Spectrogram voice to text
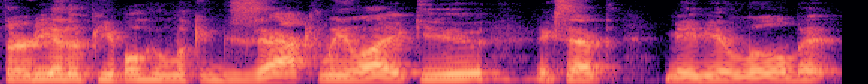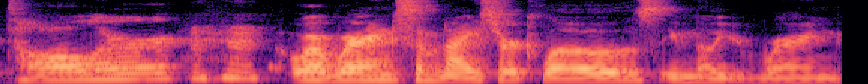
30 other people who look exactly like you, except maybe a little bit taller. hmm or wearing some nicer clothes, even though you're wearing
